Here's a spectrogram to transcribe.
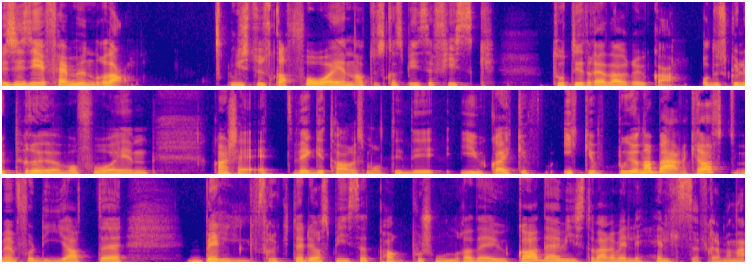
Hvis vi sier 500, da. Hvis du skal få inn at du skal spise fisk to til tre dager i uka, og du skulle prøve å få inn kanskje et vegetarisk måltid i, i uka, ikke, ikke av bærekraft, men fordi at eh, belgfrukter, det å spise et par porsjoner av det i uka, det er vist å være veldig helsefremmende.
